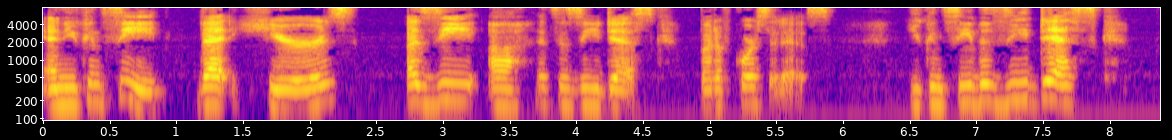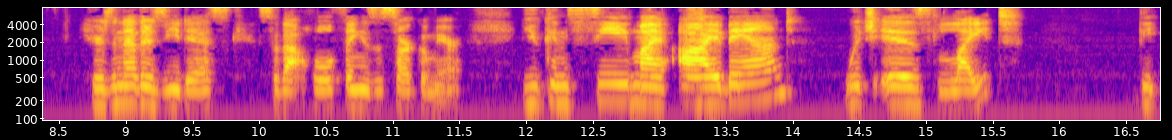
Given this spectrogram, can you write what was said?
and you can see that here's a Z, uh, it's a Z disk, but of course it is. You can see the Z disk. Here's another Z disk, so that whole thing is a sarcomere. You can see my I band, which is light the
